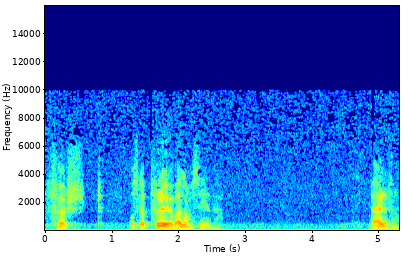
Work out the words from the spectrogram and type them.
först och ska pröva dem sedan? Vad är det för något?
